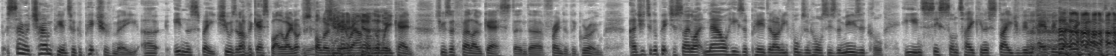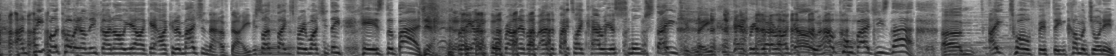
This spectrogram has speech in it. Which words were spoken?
but Sarah Champion took a picture of me uh, in the speech. She was another guest, by the way, not just following me around on the weekend. She was a fellow guest and uh, friend of the groom. And she took a picture saying, like, now he's appeared in Only Fools and Horses, the musical. He insists on taking a stage with him everywhere he goes. and people are commenting on these going, oh, yeah, I get, I can imagine that of Dave. It's like, thanks very much indeed. Here's the badge for the A4 Brown envelope and the fact I carry a small stage with me everywhere I go. How cool badge is that? Um, 8, 12, 15, come and join in.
